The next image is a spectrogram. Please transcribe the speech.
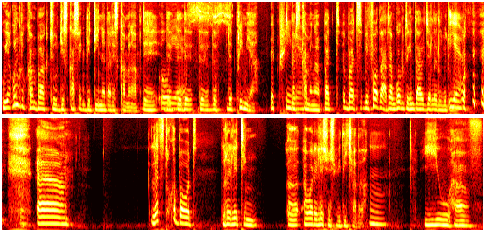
We are going to come back to discussing the dinner that is coming up, the Oh, the, yes. the, the, the, the, the premiere. The premiere. that's coming up. But but before that, I'm going to indulge a little bit Yeah. more. uh, let's talk about relating uh, our relationship with each other. Mm. You have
